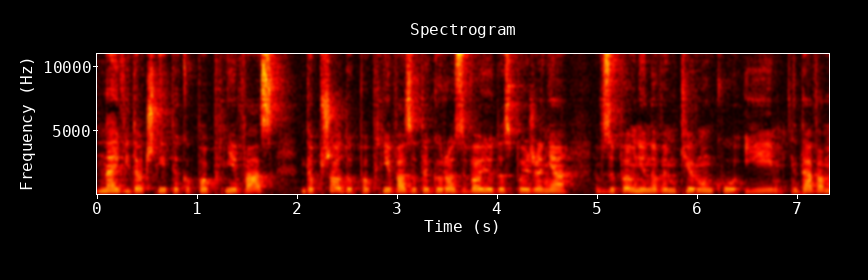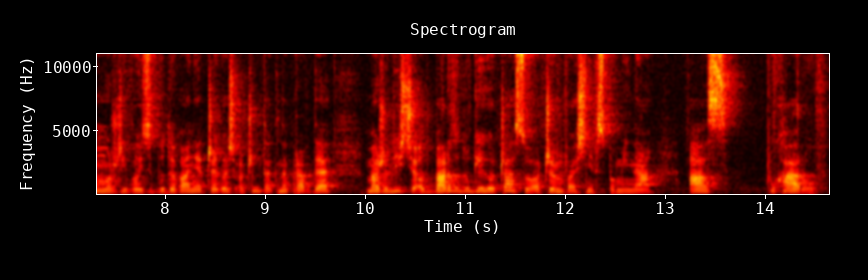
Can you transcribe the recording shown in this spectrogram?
Najwidoczniej tylko popchnie was do przodu, popchnie was do tego rozwoju, do spojrzenia w zupełnie nowym kierunku i da wam możliwość zbudowania czegoś, o czym tak naprawdę marzyliście od bardzo długiego czasu, o czym właśnie wspomina As Pucharów.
